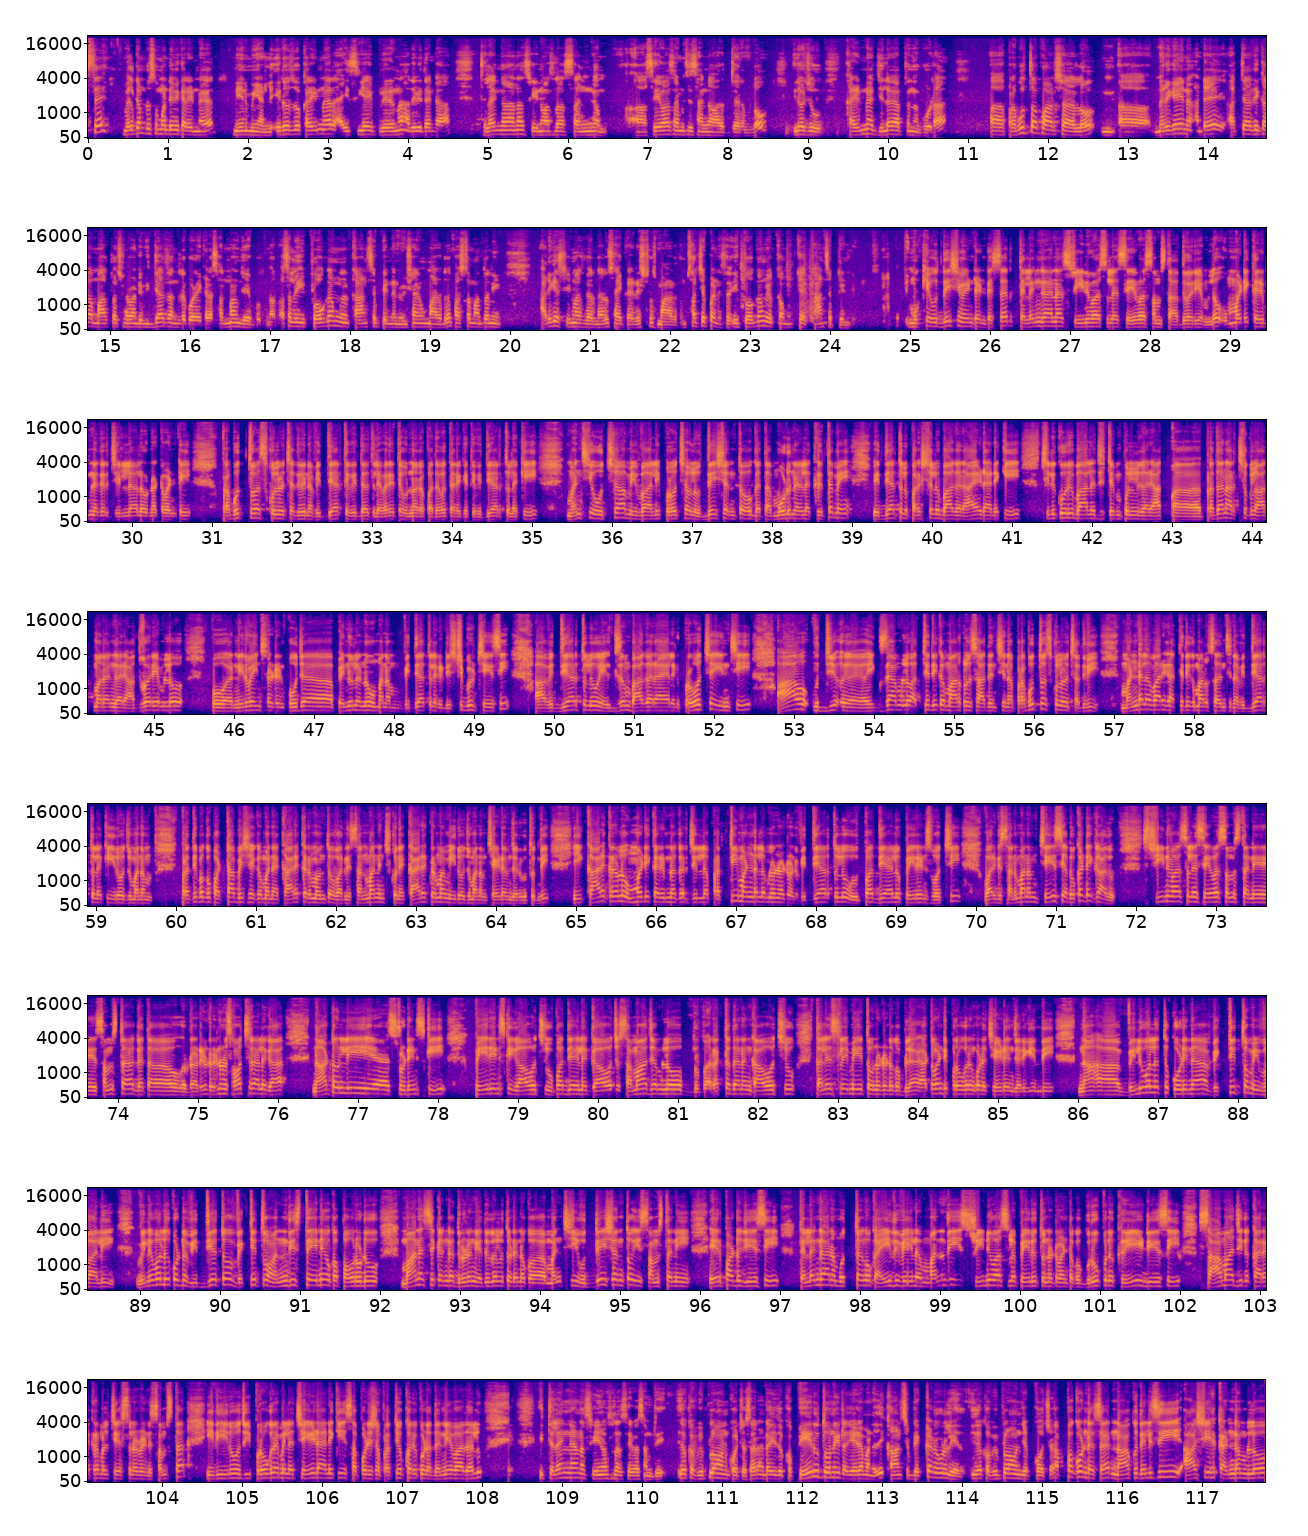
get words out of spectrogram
నమస్తే. Welcome to Suman TV Karimnagar. నేను మీ అండి ఈరోజు కరీంనగర్ ఐసీఐ ప్రేరణ అదేవిధంగా తెలంగాణ శ్రీనివాసుల సంఘం సేవా సమితి సంఘం ఆధ్వర్యంలో ఈరోజు కరీంనగర్ జిల్లా వ్యాప్తంగా కూడా ప్రభుత్వ పాఠశాలలో మెరుగైన అంటే అత్యధిక మార్కులు వచ్చినటువంటి విద్యార్థులందరూ కూడా ఇక్కడ సన్మానం చేయబోతున్నారు. అసలు ఈ ప్రోగ్రామ్ కాన్సెప్ట్ ఏంటనే విషయాన్ని మాట్లాడదాం. ఫస్ట్ మనతో అడిగే శ్రీనివాస్ గారు ఉన్నారు. సైకాట్రిస్ట్ మాట్లాడదాం. సార్ చెప్పండి సార్ ఈ ప్రోగ్రామ్ యొక్క ముఖ్య కాన్సెప్ట్ ఏంటి? ముఖ్య ఉద్దేశం ఏంటంటే సార్ తెలంగాణ శ్రీనివాసుల సేవా సంస్థ ఆధ్వర్యంలో ఉమ్మడి కరీంనగర్ జిల్లాలో ఉన్నటువంటి ప్రభుత్వ స్కూల్లో చదివిన విద్యార్థి విద్యార్థులు ఎవరైతే ఉన్నారో పదవ తరగతి విద్యార్థులకి మంచి ఉత్సాహం ఇవ్వాలి. ప్రోత్సాహాల ఉద్దేశంతో గత మూడు నెలల క్రితమే విద్యార్థులు పరీక్షలు బాగా రాయడానికి చిలుకూరి బాలాజీ టెంపుల్ గారి ప్రధాన అర్చకులు ఆత్మారాం గారి ఆధ్వర్యంలో నిర్వహించినటువంటి పూజా పెన్నులను మనం విద్యార్థులకు డిస్ట్రిబ్యూట్ చేసి ఆ విద్యార్థులు ఎగ్జామ్ బాగా రాయాలని ప్రోత్సహించి ఆ ఉద్యో ఎగ్జామ్లో అత్యధిక మార్కులు సాధించిన ప్రభుత్వ స్కూల్లో చదివి మండల వారిగా అత్యధిక మార్కులు సాధించిన విద్యార్థులకి ఈరోజు మనం ప్రతిభకు పట్టాభిషేకం అనే కార్యక్రమంతో వారిని సన్మానించుకునే కార్యక్రమం ఈ రోజు మనం చేయడం జరుగుతుంది. ఈ కార్యక్రమంలో ఉమ్మడి కరీంనగర్ జిల్లా ప్రతి మండలంలో ఉన్నటువంటి విద్యార్థులు ఉపాధ్యాయులు పేరెంట్స్ వచ్చి వారికి సన్మానం చేసి అదొకటే కాదు. శ్రీనివాసుల సేవా సంస్థ అనే సంస్థ గత రెండు రెండు సంవత్సరాలుగా నాట్ ఓన్లీ స్టూడెంట్స్కి పేరెంట్స్కి కావచ్చు ఉపాధ్యాయులకు కావచ్చు సమాజంలో రక్తదానం కావచ్చు తలస్లేమితో ఉన్నటువంటి ఒక బ్లడ్ అటువంటి ప్రోగ్రామ్ కూడా చేయడం జరిగింది. నా విలువలతో కూడిన వ్యక్తిత్వం ఇవ్వాలి. విలువలు కూడిన విద్యతో వ్యక్తిత్వం అందిస్తేనే ఒక పౌరుడు మానసికంగా దృఢంగా ఎదగలుగుతాడని ఒక మంచి ఉద్దేశంతో ఈ సంస్థని ఏర్పాటు చేసి తెలంగాణ మొత్తంగా ఒక ఐదు వేల మంది శ్రీనివాసుల పేరుతున్నటువంటి ఒక గ్రూప్ను క్రియేట్ చేసి సామాజిక కార్యక్రమాలు చేస్తున్నటువంటి సంస్థ. ఇది ఈ రోజు ఈ ప్రోగ్రామ్ ఇలా చేయడానికి సపోర్ట్ చేసిన ప్రతి ఒక్కరికి కూడా ధన్యవాదాలు. ఈ తెలంగాణ శ్రీనివాసుల సేవా సమితి ఇది ఒక విప్లవం అనుకోవచ్చా సార్? అంటే ఇది ఒక పేరుతోనే ఇట్లా చేయడం అనేది కాన్సెప్ట్ ఎక్కడ కూడా లేదు. ఇది ఒక విప్లవం అని చెప్పుకోవచ్చా? తప్పకుండా సార్. నాకు తెలిసి ఆసియా ఖండంలో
